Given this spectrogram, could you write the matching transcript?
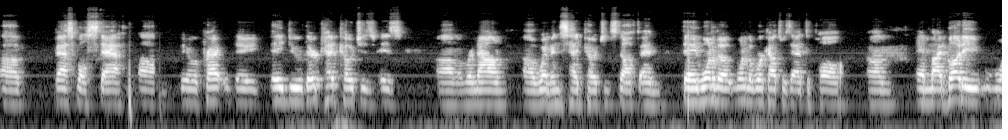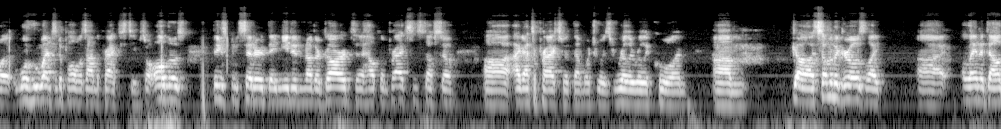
uh, basketball staff. Um, they were they they do their head coach is, is um, a renowned uh, women's head coach and stuff, and they one of the one of the workouts was at DePaul. Um, and my buddy who went to DePaul was on the practice team. So all those things considered, they needed another guard to help them practice and stuff. So uh, I got to practice with them, which was really really cool. And um, uh, some of the girls like uh, Elena Delle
